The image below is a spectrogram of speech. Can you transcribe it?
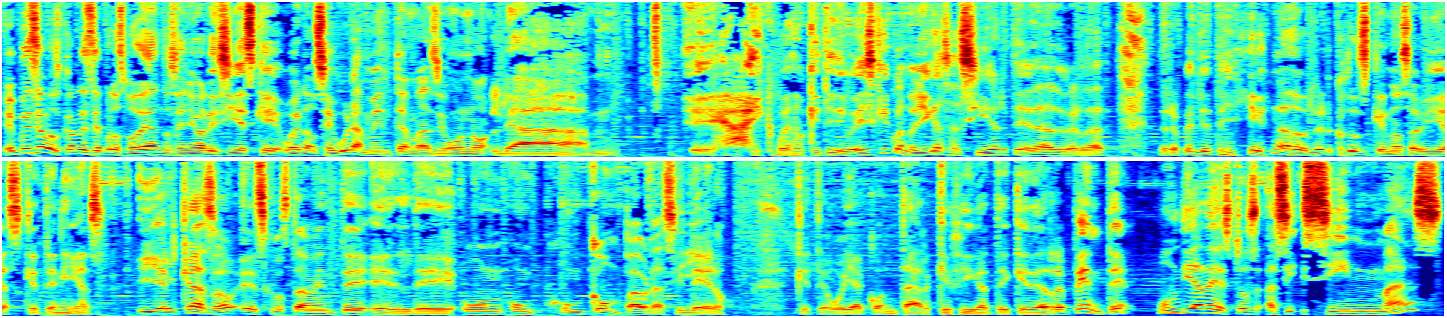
Empecemos con este prospodeando, señores. Y es que, bueno, seguramente a más de uno le ha. Eh, ay, bueno, ¿qué te digo? Es que cuando llegas a cierta edad, ¿verdad? De repente te llegan a doler cosas que no sabías que tenías. Y el caso es justamente el de un, un, un compa brasilero que te voy a contar. Que fíjate que de repente, un día de estos, así, sin más,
